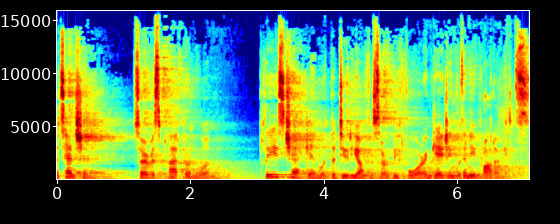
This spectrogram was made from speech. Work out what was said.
Attention. Service Platform 1. Please check in with the duty officer before engaging with any products.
